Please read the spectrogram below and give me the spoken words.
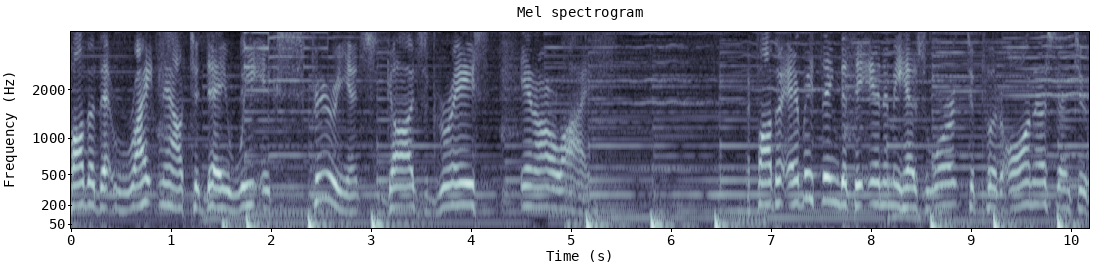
Father, that right now, today, we experience God's grace in our life. And Father, everything that the enemy has worked to put on us and to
